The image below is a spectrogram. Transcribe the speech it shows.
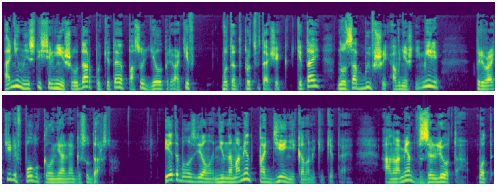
они нанесли сильнейший удар по Китаю, по сути дела, превратив вот этот процветающий Китай, но забывший о внешнем мире, превратили в полуколониальное государство. И это было сделано не на момент падения экономики Китая, а на момент взлета. Вот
